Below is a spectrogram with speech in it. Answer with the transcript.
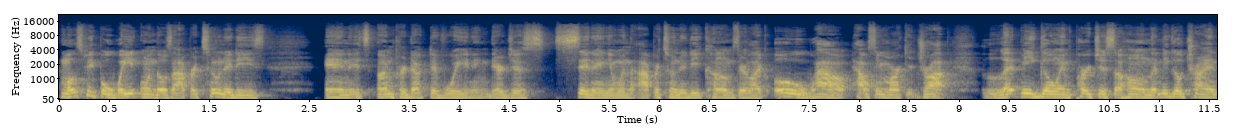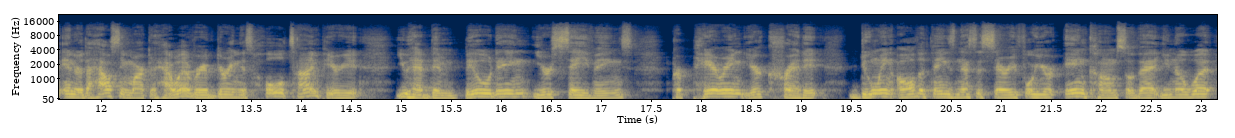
most people wait on those opportunities and it's unproductive waiting. They're just sitting. And when the opportunity comes, they're like, Oh, wow, housing market dropped. Let me go and purchase a home. Let me go try and enter the housing market. However, if during this whole time period, you have been building your savings, preparing your credit, doing all the things necessary for your income so that you know what,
